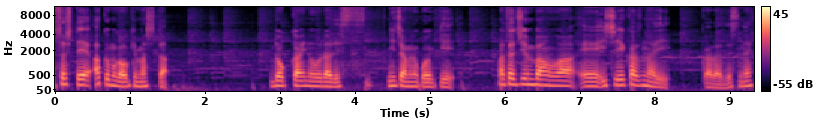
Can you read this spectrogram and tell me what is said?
ー、そして悪夢が起きました。6回の裏です。日ハムの攻撃。また順番は、えー、石井和成からですね、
